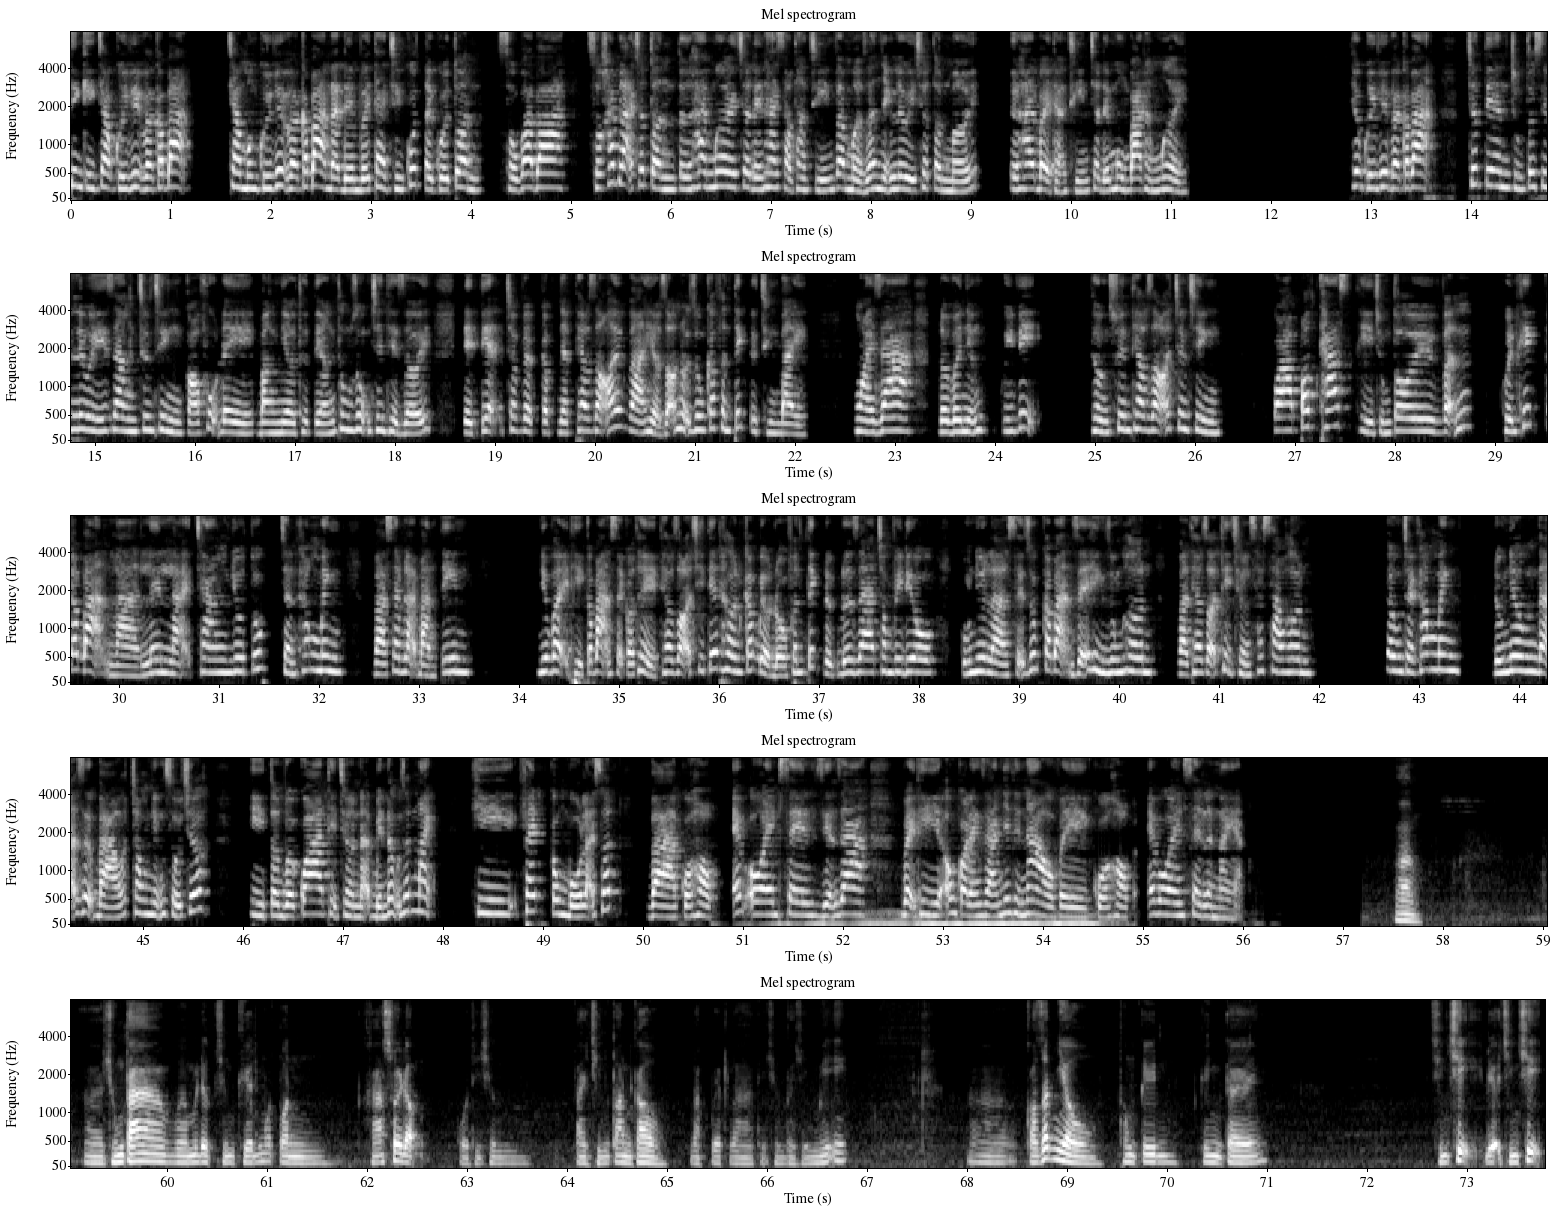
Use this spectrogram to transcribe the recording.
Xin kính chào quý vị và các bạn. Chào mừng quý vị và các bạn đã đến với Tài chính quốc tế cuối tuần số 33, số khép lại cho tuần từ 20 cho đến 26 tháng 9 và mở ra những lưu ý cho tuần mới từ 27 tháng 9 cho đến mùng 3 tháng 10. Thưa quý vị và các bạn, trước tiên chúng tôi xin lưu ý rằng chương trình có phụ đề bằng nhiều thứ tiếng thông dụng trên thế giới để tiện cho việc cập nhật theo dõi và hiểu rõ nội dung các phân tích được trình bày. Ngoài ra, đối với những quý vị thường xuyên theo dõi chương trình qua podcast thì chúng tôi vẫn khuyến khích các bạn là lên lại trang YouTube Trần Khắc Minh và xem lại bản tin. Như vậy thì các bạn sẽ có thể theo dõi chi tiết hơn các biểu đồ phân tích được đưa ra trong video cũng như là sẽ giúp các bạn dễ hình dung hơn và theo dõi thị trường sát sao hơn. Thưa ông Trần Khắc Minh, đúng như ông đã dự báo trong những số trước thì tuần vừa qua thị trường đã biến động rất mạnh khi Fed công bố lãi suất và cuộc họp FOMC diễn ra. Vậy thì ông có đánh giá như thế nào về cuộc họp FOMC lần này ạ? Vâng, Ờ, chúng ta vừa mới được chứng kiến một tuần khá sôi động của thị trường tài chính toàn cầu, đặc biệt là thị trường tài chính Mỹ. Ờ, có rất nhiều thông tin kinh tế, chính trị, địa chính trị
